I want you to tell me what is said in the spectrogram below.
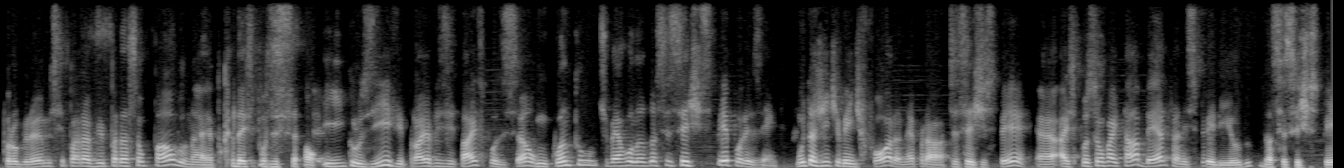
programe-se para vir para São Paulo na época da exposição. E, inclusive, para visitar a exposição enquanto estiver rolando a CCXP, por exemplo. Muita gente vem de fora, né, para a CCXP. É, a exposição vai estar aberta nesse período da CCXP,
